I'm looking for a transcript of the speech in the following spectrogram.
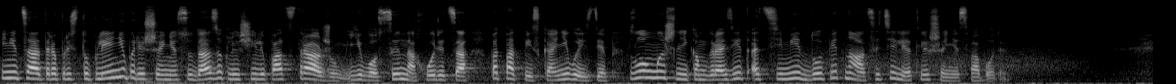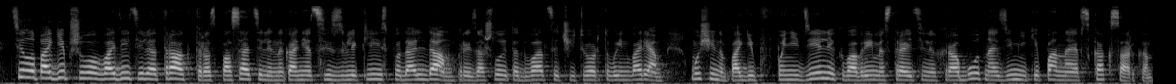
Инициатора преступления по решению суда заключили под стражу. Его сын находится под подпиской о невыезде. Злоумышленникам грозит от 7 до 15 лет лишения свободы. Тело погибшего водителя трактора спасатели наконец извлекли из-под льда. Произошло это 24 января. Мужчина погиб в понедельник во время строительных работ на зимнике Панаевск-Оксарка.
